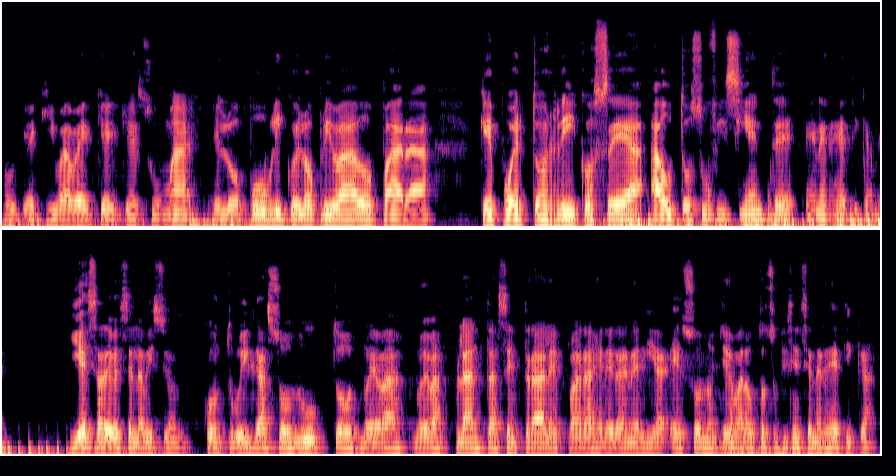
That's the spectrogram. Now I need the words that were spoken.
porque aquí va a haber que, que sumar en lo público y lo privado para que Puerto Rico sea autosuficiente energéticamente. Y esa debe ser la visión. Construir gasoductos, nuevas, nuevas plantas centrales para generar energía, ¿eso nos lleva a la autosuficiencia energética?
